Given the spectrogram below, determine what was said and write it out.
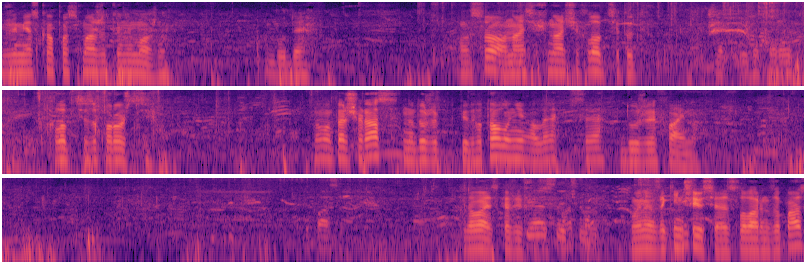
вже м'язка посмажити не можна. Буде. Ось, о, наші, наші хлопці тут, як і запорожці. хлопці запорожці. Ну, ми перший раз не дуже підготовлені, але все дуже файно. Давай, скажи щось. У мене закінчився словарний запас.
